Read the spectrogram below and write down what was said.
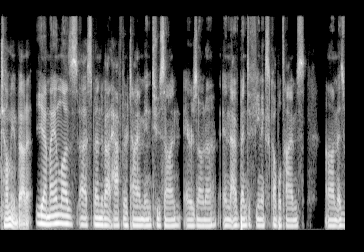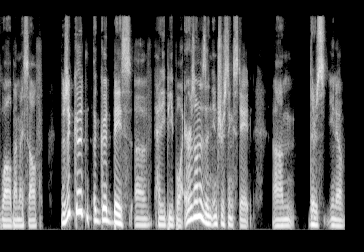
tell me about it. Yeah, my in-laws uh, spend about half their time in Tucson, Arizona, and I've been to Phoenix a couple times um, as well by myself. There's a good a good base of heady people. Arizona is an interesting state. Um, there's you know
